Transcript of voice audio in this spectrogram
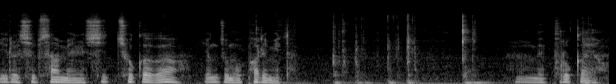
1월 13일 시초가가 0.58입니다. 음, 몇 프로일까요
